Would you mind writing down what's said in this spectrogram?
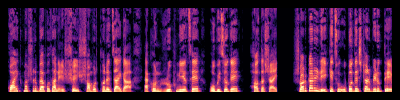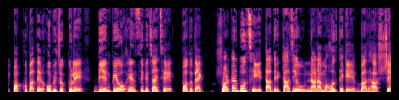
কয়েক মাসের ব্যবধানে সেই সমর্থনের জায়গা এখন রূপ নিয়েছে অভিযোগে হতাশায়। সরকারেরই কিছু উপদেষ্টার বিরুদ্ধে পক্ষপাতের অভিযোগ তুলে বিএনপি ও এনসিপি চাইছে পদত্যাগ। সরকার বলছে তাদের কাজেও নানা মহল থেকে বাধা আসছে।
